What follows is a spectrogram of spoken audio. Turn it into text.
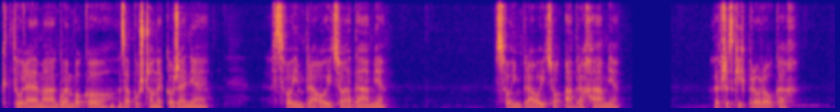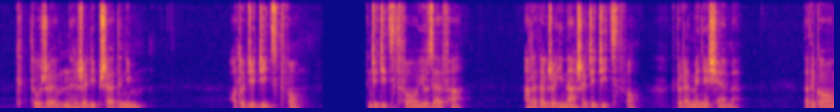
które ma głęboko zapuszczone korzenie w swoim praojcu Adamie, w swoim praojcu Abrahamie, we wszystkich prorokach, którzy żyli przed nim. Oto dziedzictwo, dziedzictwo Józefa, ale także i nasze dziedzictwo, które my niesiemy. Dlatego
